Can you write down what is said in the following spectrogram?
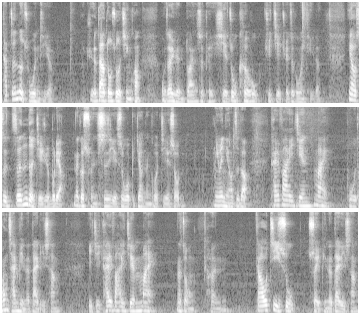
它真的出问题了，绝大多数的情况，我在远端是可以协助客户去解决这个问题的。要是真的解决不了，那个损失也是我比较能够接受的，因为你要知道，开发一间卖普通产品的代理商，以及开发一间卖那种很高技术水平的代理商，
